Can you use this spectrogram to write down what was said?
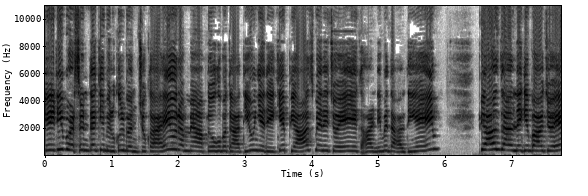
एटी परसेंट तक ये बिल्कुल बन चुका है और अब मैं आप लोगों को बताती हूँ। ये देखिए, प्याज मैंने जो है, एक हांडी में डाल दिए हैं। प्याज डालने के बाद जो है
